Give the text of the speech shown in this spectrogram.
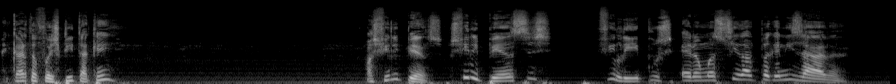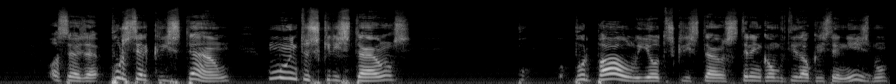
A carta foi escrita a quem? Aos filipenses. Os filipenses, Filipos, era uma sociedade paganizada. Ou seja, por ser cristão, muitos cristãos por Paulo e outros cristãos se terem convertido ao cristianismo,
